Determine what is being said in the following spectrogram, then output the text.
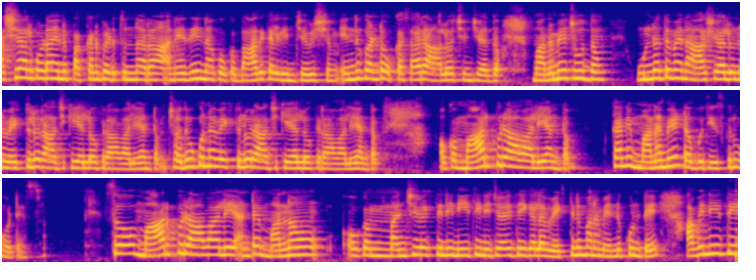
ఆశయాలు కూడా ఆయన పక్కన పెడుతున్నారా అనేది నాకు ఒక బాధ కలిగించే విషయం. ఎందుకంటే ఒక్కసారి ఆలోచన చేద్దాం. మనమే చూద్దాం. ఉన్నతమైన ఆశయాలు ఉన్న వ్యక్తులు రాజకీయాల్లోకి రావాలి అంటాం. చదువుకున్న వ్యక్తులు రాజకీయాల్లోకి రావాలి అంటాం. ఒక మార్పు రావాలి అంటాం. కానీ మనమే డబ్బు తీసుకుని ఓటేస్తున్నాం. సో మార్పు రావాలి అంటే మనం ఒక మంచి వ్యక్తిని నీతి నిజాయితీ గల వ్యక్తిని మనం ఎన్నుకుంటే అవినీతి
